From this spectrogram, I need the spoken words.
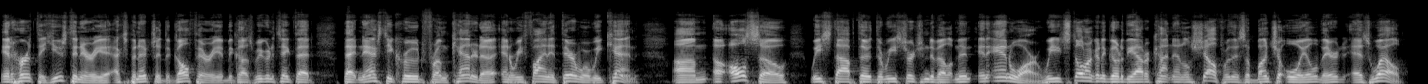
It hurt the Houston area exponentially, the Gulf area, because we're going to take that that nasty crude from Canada and refine it there where we can. Um, uh, also, we stopped the, the research and development in ANWR. We still aren't going to go to the outer continental shelf where there's a bunch of oil there as well.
